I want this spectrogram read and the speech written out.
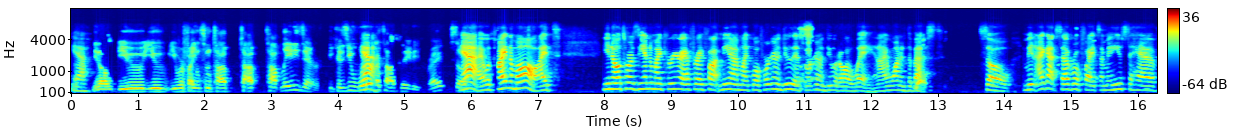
Yeah, You know, you, you, you were fighting some top, top, top ladies there because you were Yeah. a top lady, right? So yeah, I was fighting them all. I, you know, towards the end of my career, after I fought Mia, I'm like, well, if we're gonna do this, we're gonna do it all the way, and I wanted the best. So, I mean, I got several fights. I mean, I used to have,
